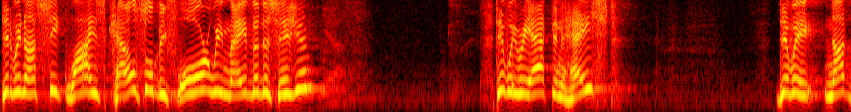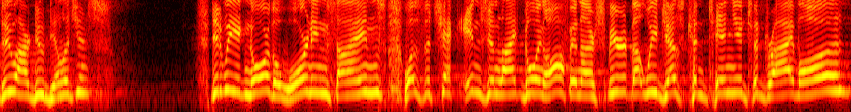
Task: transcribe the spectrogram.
Did we not seek wise counsel before we made the decision? Did we react in haste? Did we not do our due diligence? Did we ignore the warning signs? Was the check engine light going off in our spirit, but we just continued to drive on?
